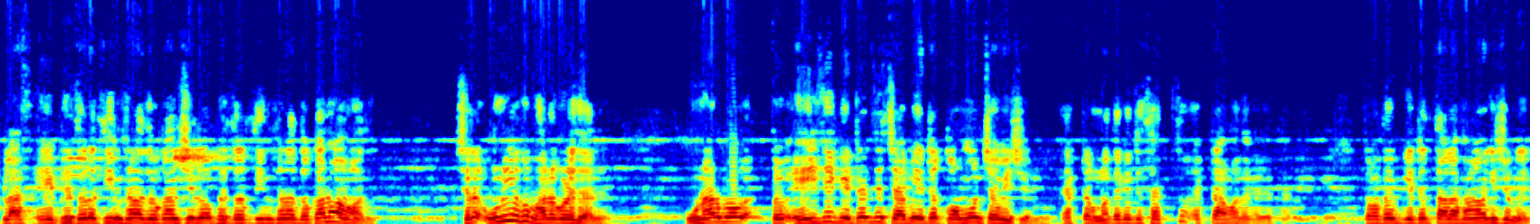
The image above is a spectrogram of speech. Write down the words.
প্লাস এই ভেতরে তিনখানা দোকান ছিল, ভেতরে তিনখানা দোকানও আমাদের। সেটা উনিও খুব ভালো করে জানেন। ওনার তো এই যে গেটের যে চাবি, এটা কমন চাবি ছিল। একটা ওনাদের কাছে থাকতো, একটা আমাদের কাছে থাকতো। তো অতএব গেটের তালা ভাঙার কিছু নেই।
